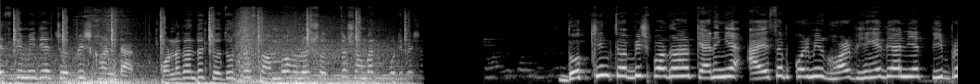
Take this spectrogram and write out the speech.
এসকে মিডিয়া চব্বিশ ঘণ্টা। গণতন্ত্র চতুর্থ স্তম্ভ হলো সত্য সংবাদ পরিবেশন দক্ষিণ চব্বিশ পরগনার ক্যানিংয়ে আইএসএফ কর্মীর ঘর ভেঙে দেওয়া নিয়ে তীব্র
